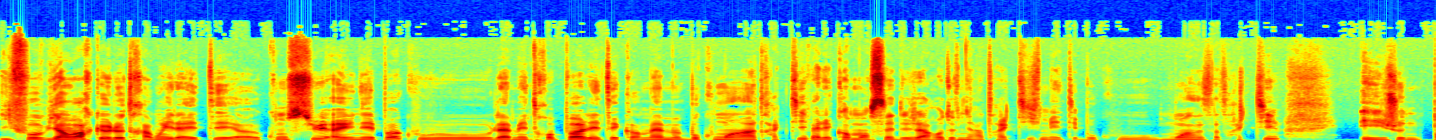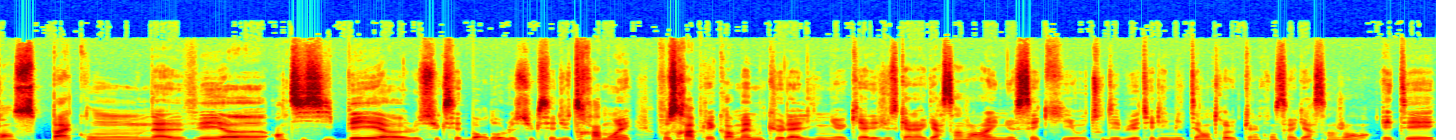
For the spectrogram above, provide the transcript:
il faut bien voir que le tramway a été euh, conçu à une époque où la métropole était quand même beaucoup moins attractive. Elle commencé déjà à redevenir attractive, mais était beaucoup moins attractive. Et je ne pense pas qu'on avait euh, anticipé euh, le succès de Bordeaux, le succès du tramway. Il faut se rappeler quand même que la ligne qui allait jusqu'à la gare Saint-Jean, la ligne C qui au tout début était limitée entre le Quinconce et la gare Saint-Jean, était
